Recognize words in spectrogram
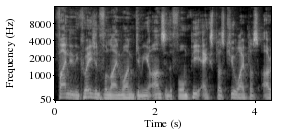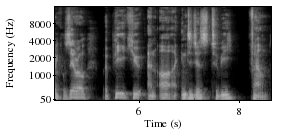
find an equation for line 1 giving your answer in the form px plus qy plus r equals 0 where P, Q, and R are integers to be found.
